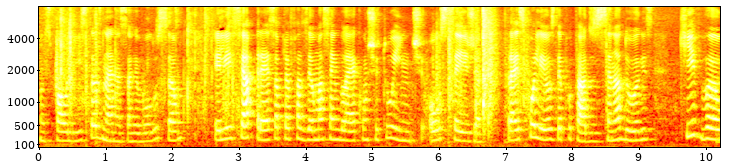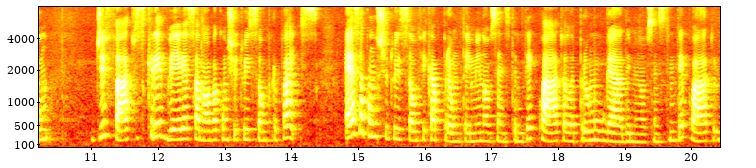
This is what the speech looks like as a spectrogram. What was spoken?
os paulistas né, nessa revolução, ele se apressa para fazer uma Assembleia Constituinte, ou seja, para escolher os deputados e senadores que vão, de fato, escrever essa nova Constituição para o país. Essa Constituição fica pronta em 1934, ela é promulgada em 1934,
